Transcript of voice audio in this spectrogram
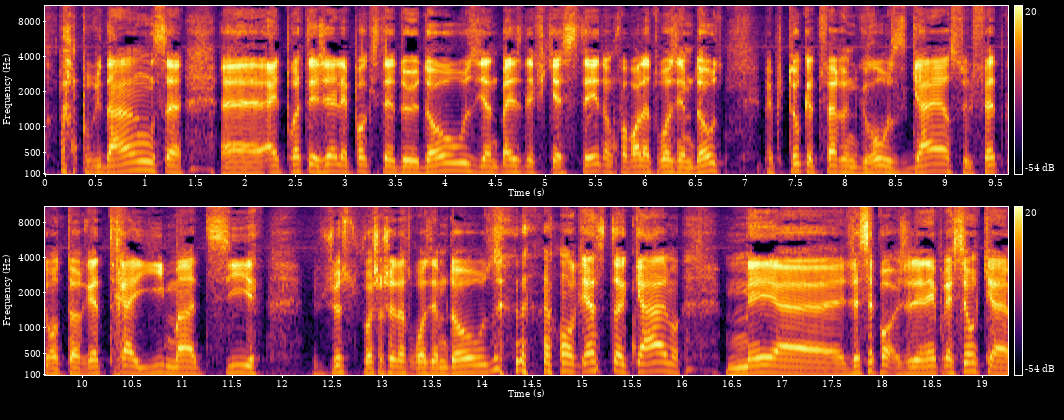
par prudence. Euh, être protégé à l'époque, c'était deux doses. Il y a une baisse d'efficacité, donc faut avoir la troisième dose. Mais plutôt que de faire une grosse guerre sur le fait qu'on t'aurait trahi, menti, juste va chercher la troisième dose. On reste calme. Mais euh, je sais pas. J'ai l'impression a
